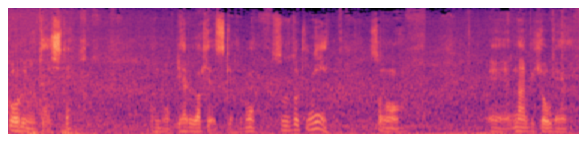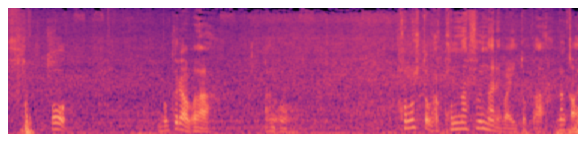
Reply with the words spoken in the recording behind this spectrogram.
ゴールに対してあのやるわけですけれどもその時にその、えー、内部表現を僕らはあのこの人がこんな風になればいいとかなんか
